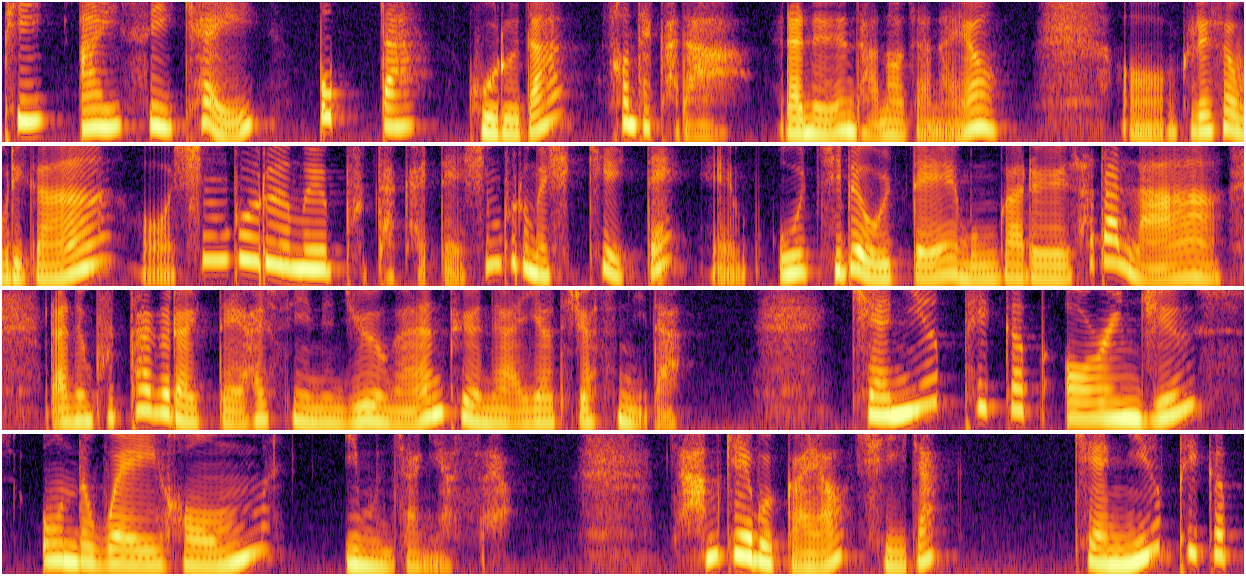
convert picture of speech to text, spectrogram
p-i-c-k, 뽑다, 고르다, 선택하다 라는 단어잖아요. 어, 그래서 우리가 어, 심부름을 부탁할 때, 심부름을 시킬 때, 예, 오, 집에 올 때 뭔가를 사달라 라는 부탁을 할 때 할 수 있는 유용한 표현을 알려드렸습니다. Can you pick up orange juice on the way home? 이 문장이었어요. 자, 함께 해볼까요? 시작. Can you pick up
